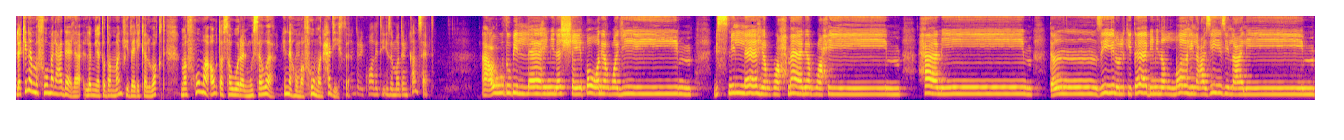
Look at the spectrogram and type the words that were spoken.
لكن مفهوم العدالة لم يتضمن في ذلك الوقت مفهوم أو تصور المساواة إنه مفهوم حديث. أعوذ بالله من الشيطان الرجيم. بسم الله الرحمن الرحيم. حميم. تنزيل الكتاب من الله العزيز العليم.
